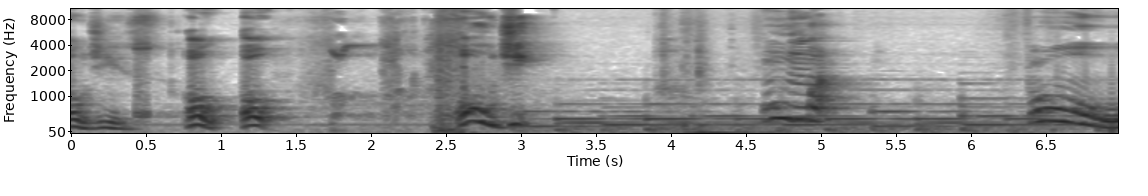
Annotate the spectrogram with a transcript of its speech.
Oh, jeez. Oh, oh. Oh, gee. Oh, my. Oh.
